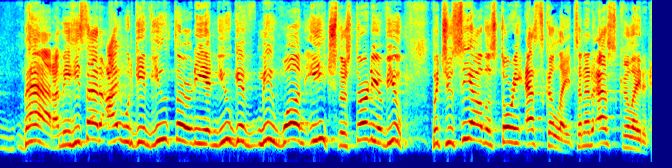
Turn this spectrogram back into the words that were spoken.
bad. I mean, he said, I would give you 30 and you give me one each. There's 30 of you. But you see how the story escalates, and it escalated.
